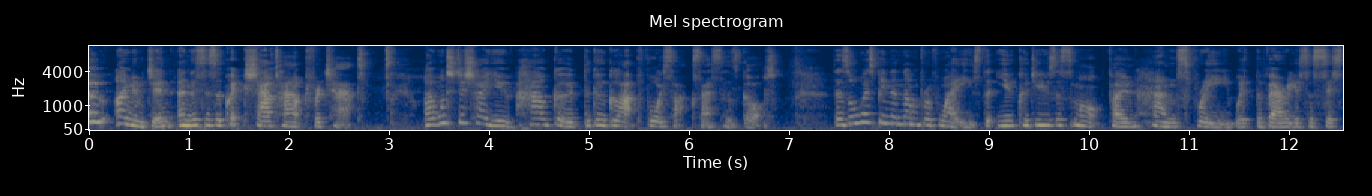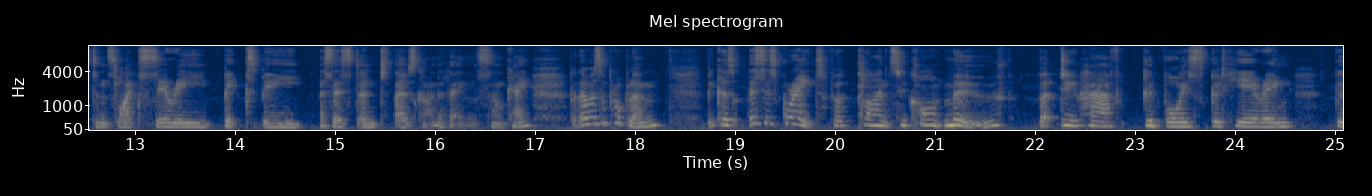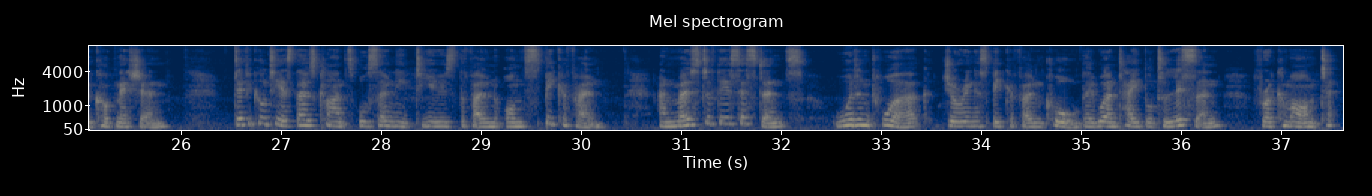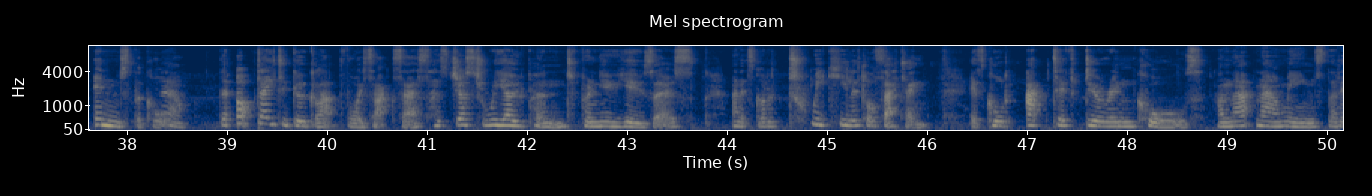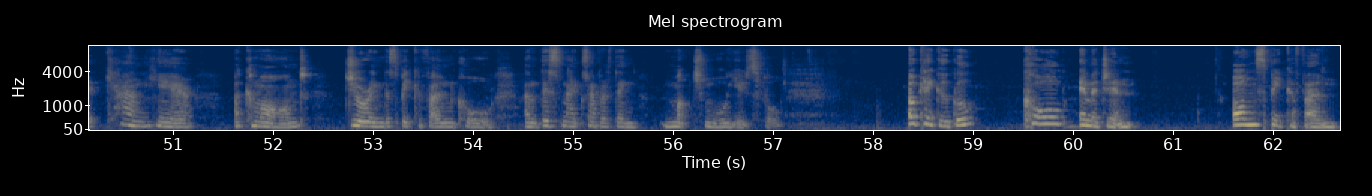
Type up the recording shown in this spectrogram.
Hello, I'm Imogen and this is a quick shout out for chat. I wanted to show you how good the Google app voice access has got. There's always been a number of ways that you could use a smartphone hands-free with the various assistants like Siri, Bixby, Assistant, those kind of things, okay? But there was a problem because this is great for clients who can't move but do have good voice, good hearing, good cognition Difficulty is those clients also need to use the phone on speakerphone and most of the assistants wouldn't work during a speakerphone call. They weren't able to listen for a command to end the call. Now, the updated Google App Voice Access has just reopened for new users and it's got a tweaky little setting. It's called Active During Calls and that now means that it can hear a command during the speakerphone call and this makes everything much more useful. Okay Google, call Imogen on speakerphone.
